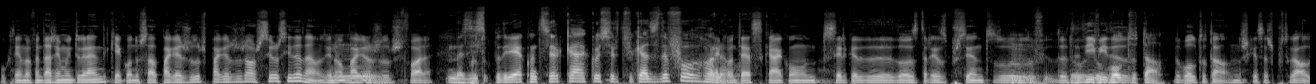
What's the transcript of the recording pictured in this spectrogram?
O que tem uma vantagem muito grande, que é quando o Estado paga juros, paga juros aos seus cidadãos e não hum. paga juros fora. Mas Porque... isso poderia acontecer cá com os certificados da Forro? Acontece cá com cerca de 12, 13% do, hum. do, do, dívida. Do bolo total. Do bolo total. Não esqueças, Portugal,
